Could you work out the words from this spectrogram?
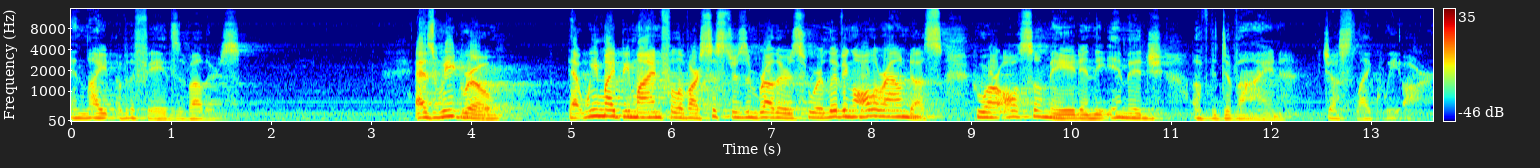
in light of the faiths of others. As we grow, that we might be mindful of our sisters and brothers who are living all around us, who are also made in the image of the divine, just like we are.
